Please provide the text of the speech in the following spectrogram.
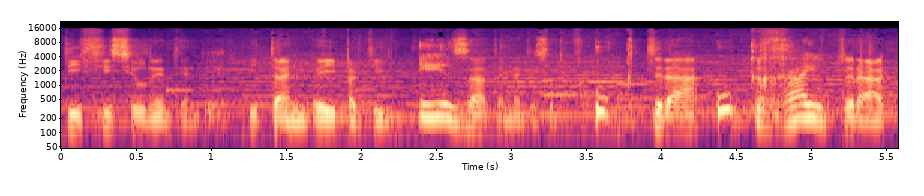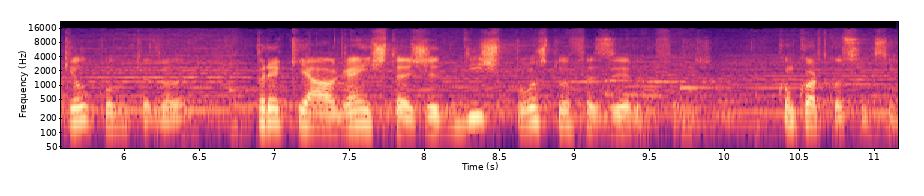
difícil de entender. E tenho aí partilho exatamente esse O que terá, o que raio terá aquele computador para que alguém esteja disposto a fazer o que fez? Concordo consigo, sim.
